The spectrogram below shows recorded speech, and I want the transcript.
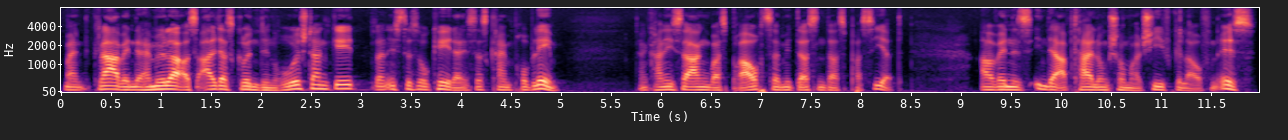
Ich meine, klar, wenn der Herr Müller aus Altersgründen in Ruhestand geht, dann ist das okay, dann ist das kein Problem. Dann kann ich sagen, was braucht es, damit das und das passiert. Aber wenn es in der Abteilung schon mal schiefgelaufen ist,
